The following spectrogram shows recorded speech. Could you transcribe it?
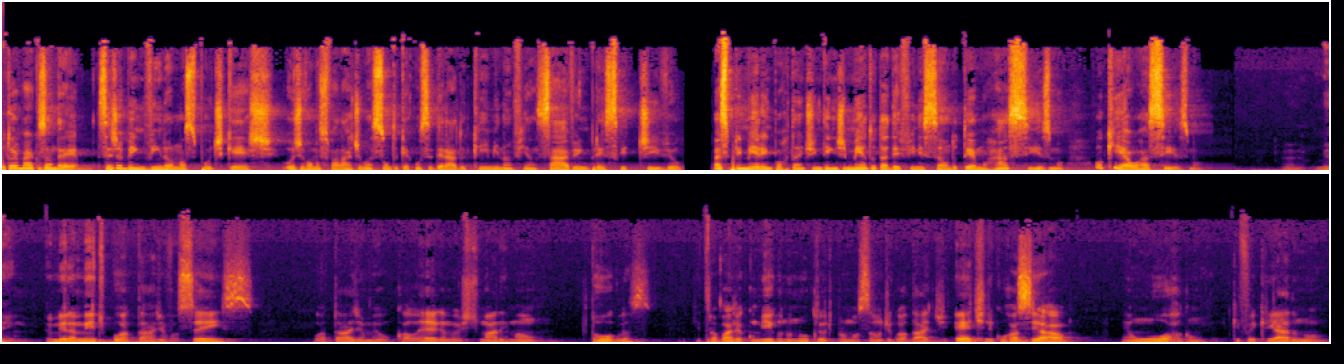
Doutor Marcos André, seja bem-vindo ao nosso podcast. Hoje vamos falar de um assunto que é considerado crime inafiançável e imprescritível. Mas primeiro é importante o entendimento da definição do termo racismo. O que é o racismo? É, bem, primeiramente, boa tarde a vocês. Boa tarde ao meu colega, meu estimado irmão Douglas, que trabalha comigo no Núcleo de Promoção de Igualdade Étnico-Racial. É um órgão que foi criado no,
